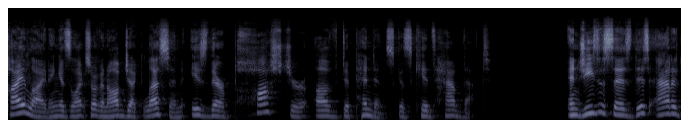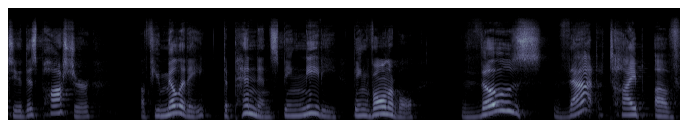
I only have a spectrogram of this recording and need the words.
highlighting is like sort of an object lesson is their posture of dependence, because kids have that. And Jesus says this attitude, this posture of humility, dependence, being needy, being vulnerable, those, that type of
